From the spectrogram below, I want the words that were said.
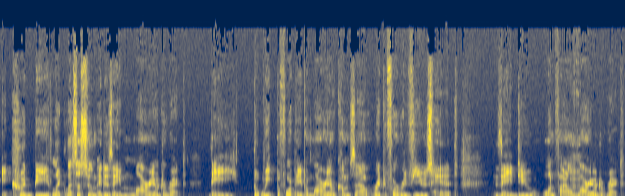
It could be like, let's assume it is a Mario direct. They, the week before Paper Mario comes out, right before reviews hit, they do one final mm. Mario direct.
